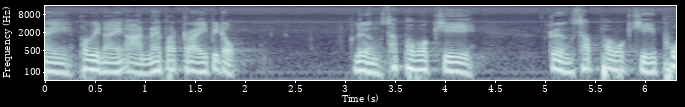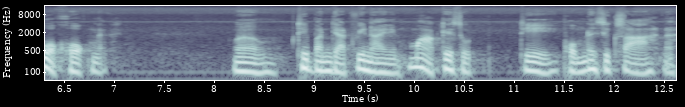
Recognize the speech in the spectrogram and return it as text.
ในพระวินัยอ่านในพระไตรปิฎกเรื่องสัพพวคี เรื่องสัพพวคีพวกหกเนี่ย ที่บัญญัติวินัยมากที่สุดที่ผมได้ศึกษานะ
